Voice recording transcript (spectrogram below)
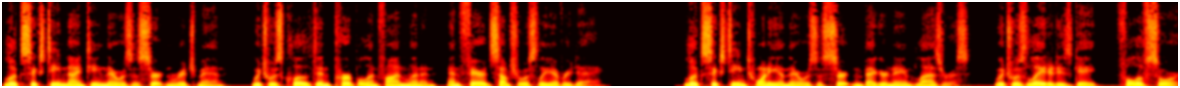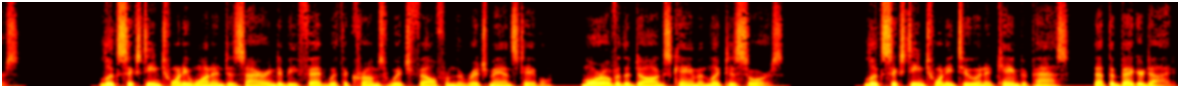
Luke 16:19 There was a certain rich man, which was clothed in purple and fine linen, and fared sumptuously every day. Luke 16:20 And there was a certain beggar named Lazarus, which was laid at his gate, full of sores. Luke 16:21 And desiring to be fed with the crumbs which fell from the rich man's table, moreover the dogs came and licked his sores. Luke 16:22 And it came to pass that the beggar died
